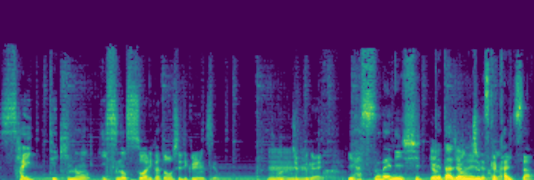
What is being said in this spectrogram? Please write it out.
最適の椅子の座り方を教えてくれるんですよ。40分ぐらい。いやすでに知ってたじゃないですかよ40分海地さん。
